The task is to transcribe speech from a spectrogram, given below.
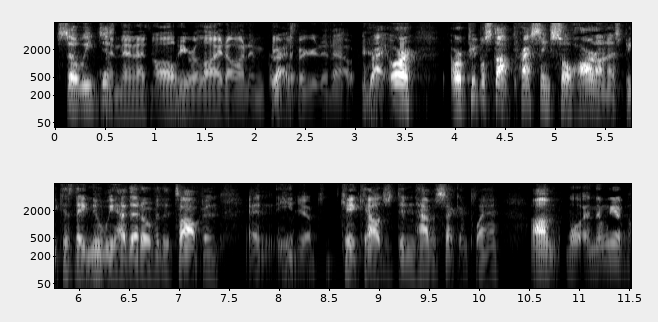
so we just and then that's all he relied on, and people Right. figured it out. right or or people stopped pressing so hard on us because they knew we had that over the top, and and he Yep. Kid Cal just didn't have a second plan. Um, Well, and then we have.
